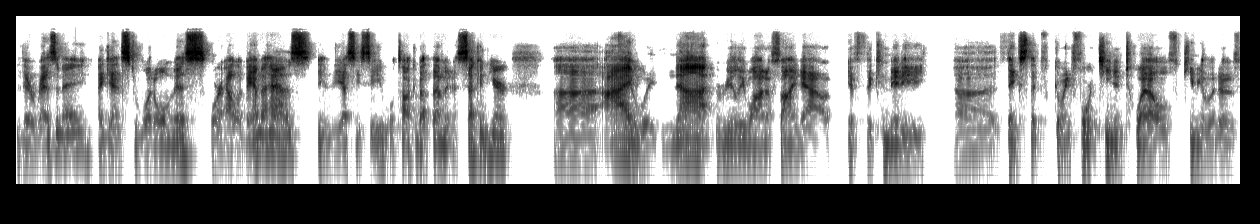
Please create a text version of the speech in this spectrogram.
their resume against what Ole Miss or Alabama has in the SEC, we'll talk about them in a second here. Uh, I would not really want to find out if the committee uh, thinks that going 14 and 12 cumulative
